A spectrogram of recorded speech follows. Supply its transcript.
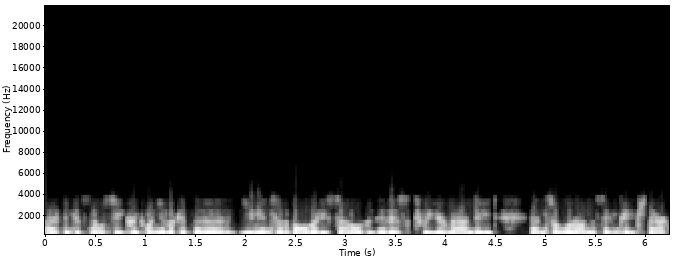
I think it's no secret when you look at the unions that have already settled. It is a three-year mandate, and so we're on the same page there.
